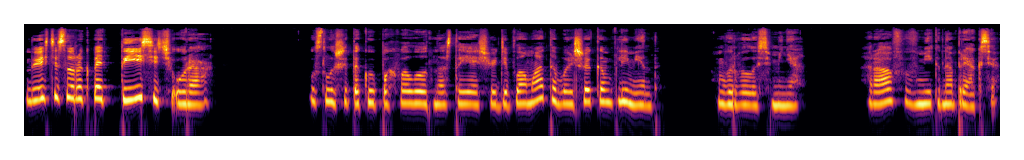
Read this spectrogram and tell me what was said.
245 тысяч, ура! Услышать такую похвалу от настоящего дипломата – большой комплимент. Вырвалось у меня. Раф вмиг напрягся.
